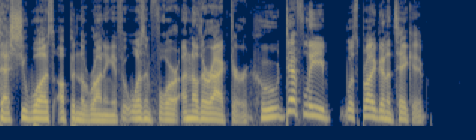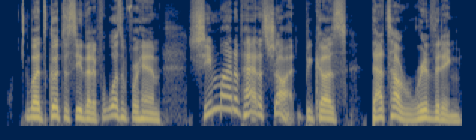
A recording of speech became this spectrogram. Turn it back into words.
that she was up in the running. If it wasn't for another actor who definitely was probably gonna take it, but it's good to see that if it wasn't for him, she might have had a shot because that's how riveting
